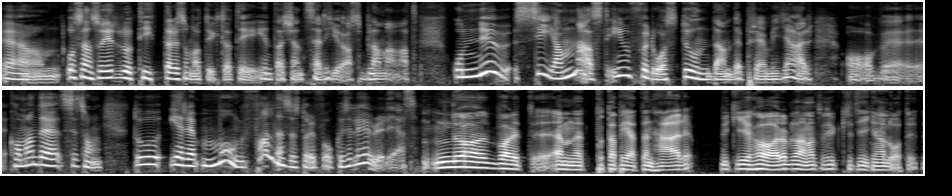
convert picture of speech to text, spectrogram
Ehm, och sen så är det då tittare som har tyckt att det inte har känts seriöst bland annat. Och nu senast inför då stundande premiär av eh, kommande säsong, då är det mångfalden som står i fokus, eller hur Elias? Mm, Det har varit ämnet på tapeten här. Vi kan ju höra bland annat hur kritiken har låtit.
